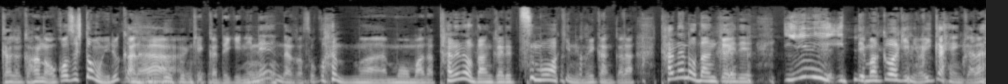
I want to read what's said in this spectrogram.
化学反応を起こす人もいるから、結果的にね。だからそこは、まあ、もうまだ種の段階で積むわけにもいかんから、種の段階で入りに行って巻くわけにはいかへんから、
